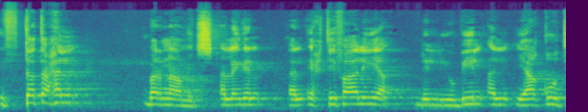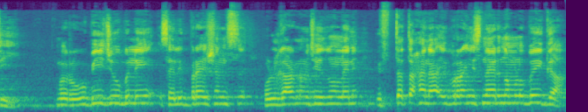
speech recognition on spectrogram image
ഇഫ്തഹൽ ബർനാമിജ് അല്ലെങ്കിൽ അൽ ഇഹ്തിഫാലിയ ലിൽ യുബീൽ അൽ യാക്കൂത്തി റൂബി ജൂബിലി സെലിബ്രേഷൻസ് ഉദ്ഘാടനം ചെയ്തു എന്നുള്ളതിന് ഇഫ്തഹന ഇബ്രാഹിസ് എന്നായിരുന്നു നമ്മൾ ഉപയോഗിക്കുക.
